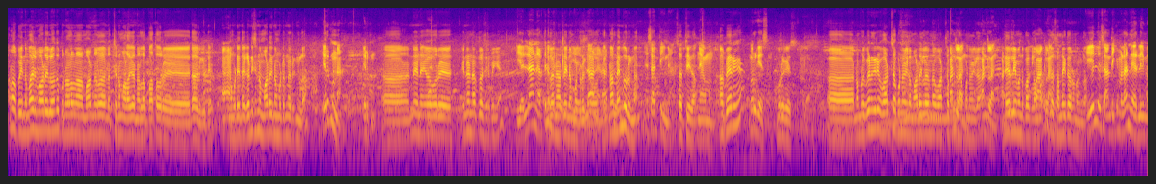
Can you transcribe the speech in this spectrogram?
ஆனால் இப்போ இந்த மாதிரி மாடுகள் வந்து இப்போ நல்ல மாடு நல்லா நச்சனமாக அழகாக நல்லா பார்த்த ஒரு இதாக இருக்குது. நம்மகிட்ட இந்த கண்டிஷன் மாடு நம்மகிட்ட இருக்குங்களா? இருக்குண்ணா இன்னும் என்ன ஒரு என்ன நேரத்தில் வச்சுருப்பீங்க? எல்லா நேரத்திலும் எல்லா நேரத்துலையும் நம்ம இருக்கு. நம்ம எந்த ஊருங்கண்ணா சத்திங்கண்ணா சத்தி தான் ஆ பேருங்க? முருகேஷ். முருகேஷ். நம்மளுக்கு வேணுங்கிற வாட்ஸ்அப் பண்ணுவீங்களா? மாடுகள் இருந்தால் வாட்ஸ்அப் பண்ணலாம். பண்ணுவீங்களா? பண்ணலாங்க நேர்லேயும் வந்து பார்க்கலாமா. இல்லை சந்தைக்கு வரணுங்களா? இல்லை சந்தைக்கும் எல்லாம் நேர்லையும்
